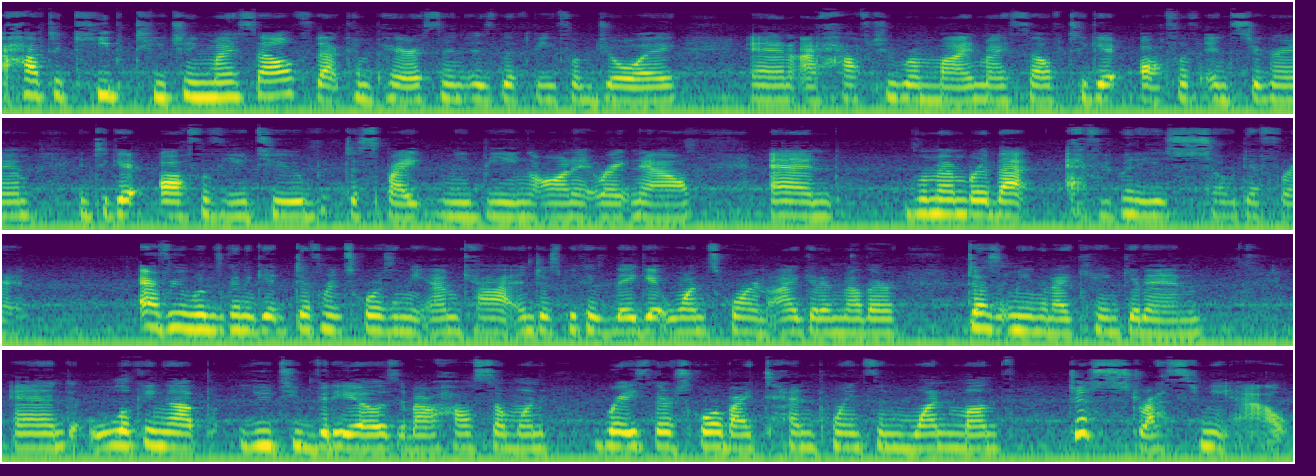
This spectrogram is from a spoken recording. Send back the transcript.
have to keep teaching myself that comparison is the thief of joy and I have to remind myself to get off of Instagram and to get off of YouTube despite me being on it right now and remember that everybody is so different. Everyone's going to get different scores in the MCAT and just because they get one score and I get another doesn't mean that I can't get in and looking up YouTube videos about how someone raised their score by 10 points in one month just stressed me out.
